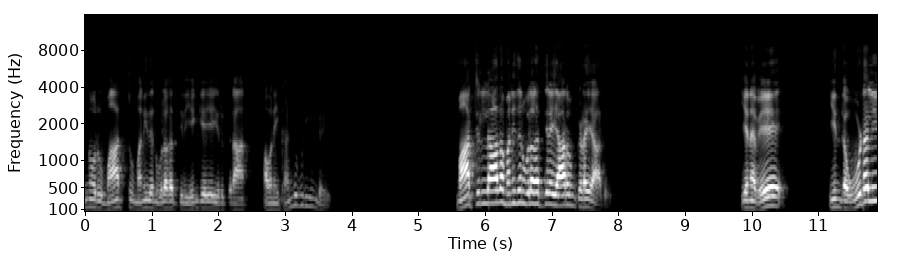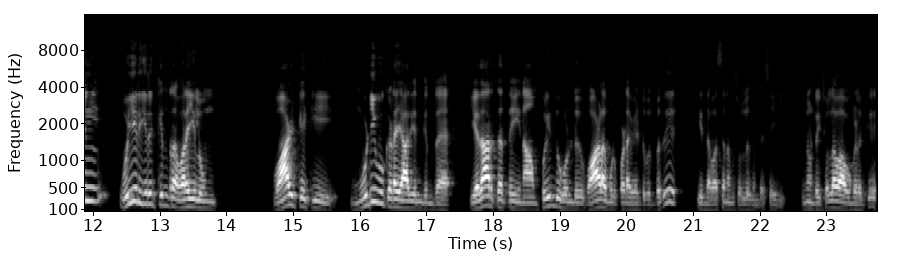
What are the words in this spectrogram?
இன்னொரு மாற்று மனிதன் உலகத்தில் எங்கேயே இருக்கிறான். அவனை கண்டுபிடியுங்கள். மாற்றில்லாத மனிதன் உலகத்திலே யாரும் கிடையாது. எனவே இந்த உடலில் உயிர் இருக்கின்ற வரையிலும் வாழ்க்கைக்கு முடிவு கிடையாது என்கின்ற யதார்த்தத்தை நாம் புரிந்து கொண்டு வாழ முற்பட வேண்டும் என்பது இந்த வசனம் சொல்லுகின்ற செய்தி. இன்னொன்றை சொல்லவா உங்களுக்கு?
